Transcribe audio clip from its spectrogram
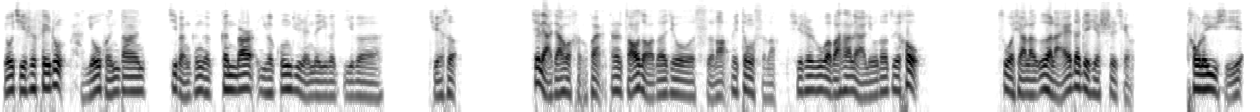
尤其是飞众啊，游魂当然基本跟个跟班一个工具人的一个一个角色。这俩家伙很坏，但是早早的就死了，被冻死了。其实如果把他俩留到最后，做下了恶来的这些事情，偷了玉玺，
